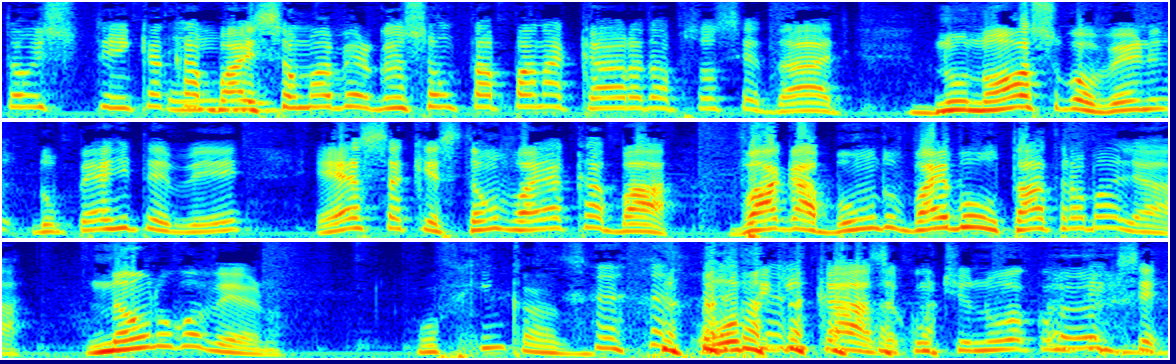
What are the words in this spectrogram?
Então isso tem que acabar. Entendi. Isso é uma vergonha, isso é um tapa na cara da sociedade. No nosso governo, do PRTB, essa questão vai acabar. Vagabundo vai voltar a trabalhar, não no governo. Ou fica em casa. Ou fica em casa, continua como tem que ser.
